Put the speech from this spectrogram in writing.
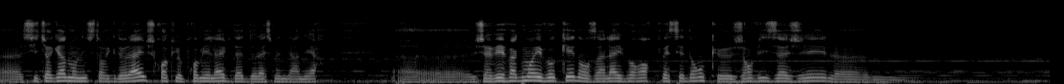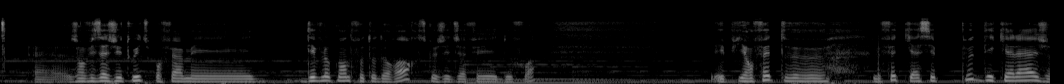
Euh, si tu regardes mon historique de live, je crois que le premier live date de la semaine dernière. J'avais vaguement évoqué dans un live horror précédent que j'envisageais Twitch pour faire mes développements de photos d'horreur, ce que j'ai déjà fait deux fois. Et puis en fait, euh, le fait qu'il y a assez peu de décalage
